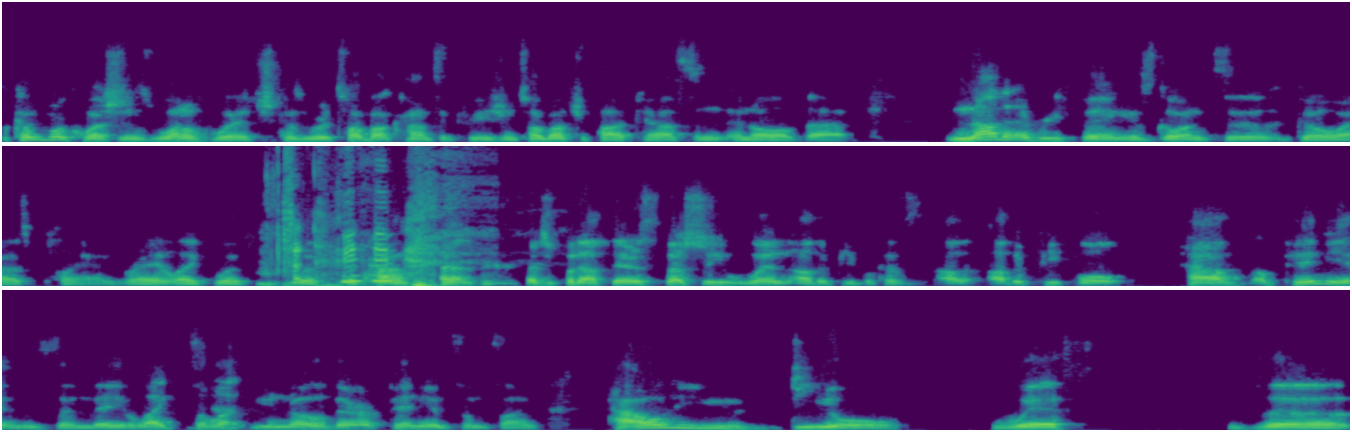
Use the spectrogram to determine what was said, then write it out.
a couple more questions. One of which, because we are talking about content creation, talk about your podcast and, and all of that not everything is going to go as planned, right? Like with with the content that you put out there, especially when other people, because other people have opinions and they like to let you know their opinion sometimes. How do you deal with the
